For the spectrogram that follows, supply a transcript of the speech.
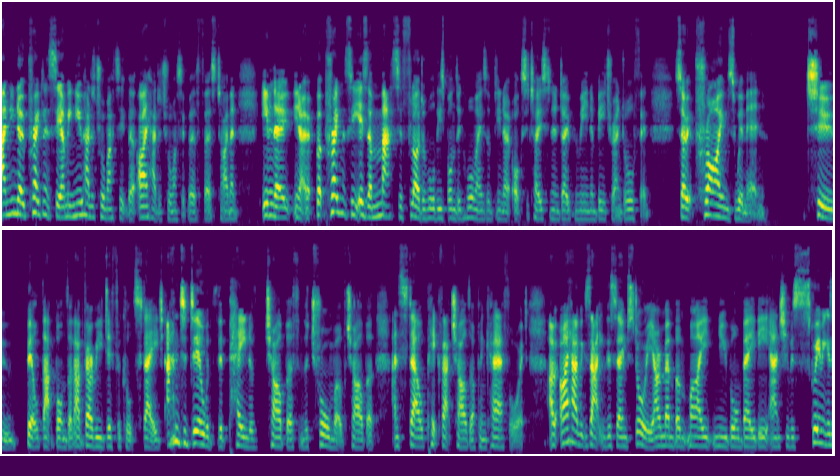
And you know, pregnancy, I mean, you had a traumatic but I had a traumatic birth first time. And even though, you know, but pregnancy is a massive flood of all these bonding hormones of, you know, oxytocin and dopamine and beta endorphin. So it primes women to build that bond at that very difficult stage and to deal with the pain of childbirth and the trauma of childbirth and still pick that child up and care for it. I, I have exactly the same story. I remember my newborn baby and she was screaming,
